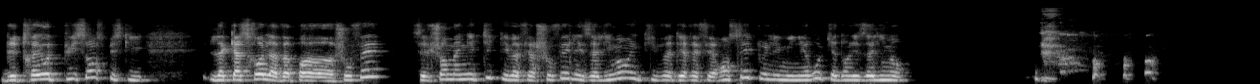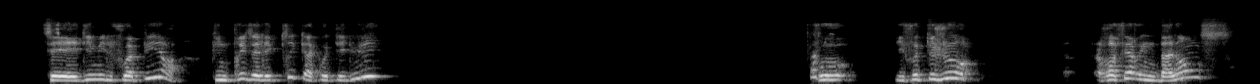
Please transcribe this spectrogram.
de très haute puissance, puisque la casserole ne va pas chauffer. C'est le champ magnétique qui va faire chauffer les aliments et qui va déréférencer tous les minéraux qu'il y a dans les aliments. c'est dix mille fois pire qu'une prise électrique à côté du lit. Il faut toujours refaire une balance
